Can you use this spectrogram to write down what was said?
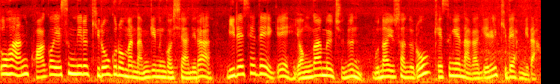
또한 과거의 승리를 기록으로만 남기는 것이 아니라 미래 세대에게 영감을 주는 문화유산으로 계승해 나가길 기대합니다.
